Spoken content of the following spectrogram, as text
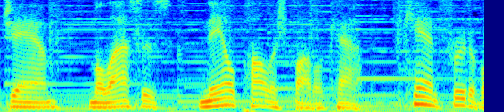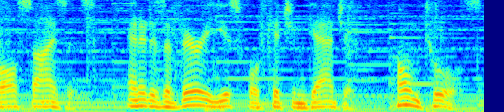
jam, molasses, nail polish bottle cap, canned fruit of all sizes, and it is a very useful kitchen gadget, home tools.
